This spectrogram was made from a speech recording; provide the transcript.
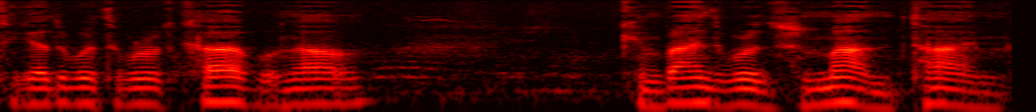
together with the word Kav, will now combine the word Zman, time,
